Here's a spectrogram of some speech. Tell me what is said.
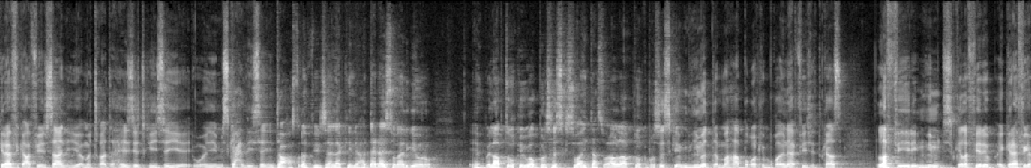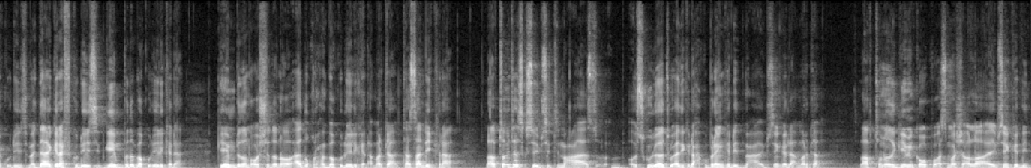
graphic aa fiirsaan iyo mataqaanta hezadkiisa iyo maskaxdiisa inta waxaas dhan fiirsaan laakiin haddaa dhahay soomaali gamer laabtoonka waa processkiisa waa intaas. Walaa laabtoonka processka muhiimadda maaha boqolkiiba boqol inaa fiirsid kaas. La fiiri muhiimadiisa kala fiiri graphica ku dheelisid maadaama graphic ku dheelisid game badan baa ku dheeli karaa. Game badan oo shidan oo aad u qurxon baa ku dheeli karaa. Marka taasaa dhihi karaa laabtoon intaas ku soo iibsatid maca iskuul aad ku aadi kadha ku baran kadhid maca iibsan kadha marka laabtoonada gamingka waa kuwaas maasha allah aa iibsan kadhid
